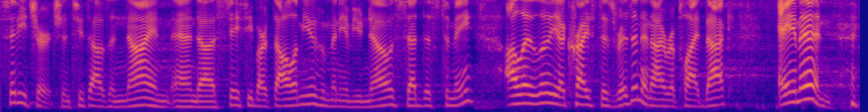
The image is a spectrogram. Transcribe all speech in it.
City Church in 2009, and uh, Stacy Bartholomew, who many of you know, said this to me Alleluia, Christ is risen. And I replied back, Amen.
